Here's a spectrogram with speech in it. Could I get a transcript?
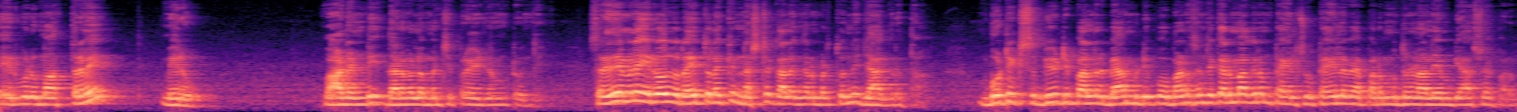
ఎరువులు మాత్రమే మీరు వాడండి. దానివల్ల మంచి ప్రయోజనం ఉంటుంది. సరే ఏదైనా ఈరోజు రైతులకి నష్టకాలం కనబడుతుంది? జాగ్రత్త. Boutiques beauty parlour bamboo depot బాణసంచ కర్మాగరం టైల్స్ టైల్ వ్యాపారం ముద్రణాలయం గ్యాస్ వ్యాపారం.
